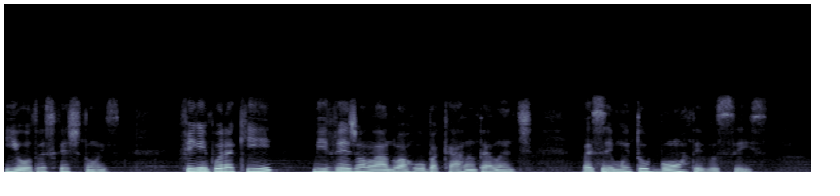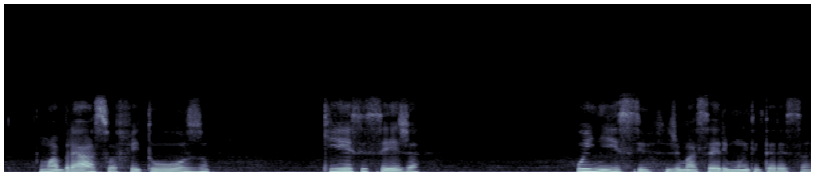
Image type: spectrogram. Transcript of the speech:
e outras questões. Fiquem por aqui me vejam lá no arroba. Vai ser muito bom ter vocês. Um abraço afetuoso. Que esse seja o início de uma série muito interessante.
